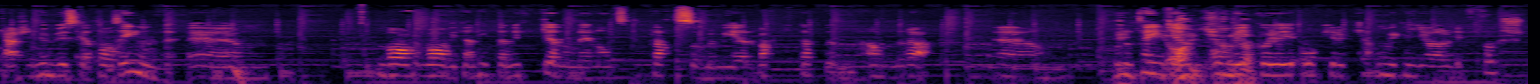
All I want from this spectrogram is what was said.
kanske hur vi ska ta oss in, ehm, var, var vi kan hitta nyckeln, om det är någon plats som är mer vaktat än andra. Och då tänker Ja, jag om vi, går, åker, om vi kan göra det först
